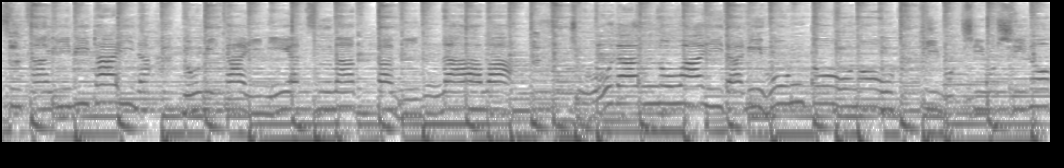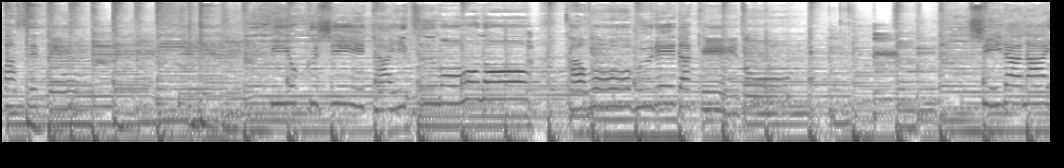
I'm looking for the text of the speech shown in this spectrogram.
なクラス会みたいな飲み会に集まったみんなは冗談の間に本当の気持ちを忍ばせてよくしたいつもの顔ぶれだけど知らない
